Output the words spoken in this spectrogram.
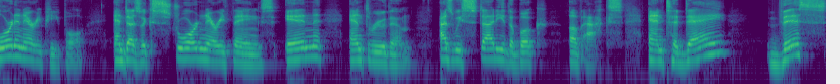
ordinary people and does extraordinary things in and through them as we study the book of Acts. And today, this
